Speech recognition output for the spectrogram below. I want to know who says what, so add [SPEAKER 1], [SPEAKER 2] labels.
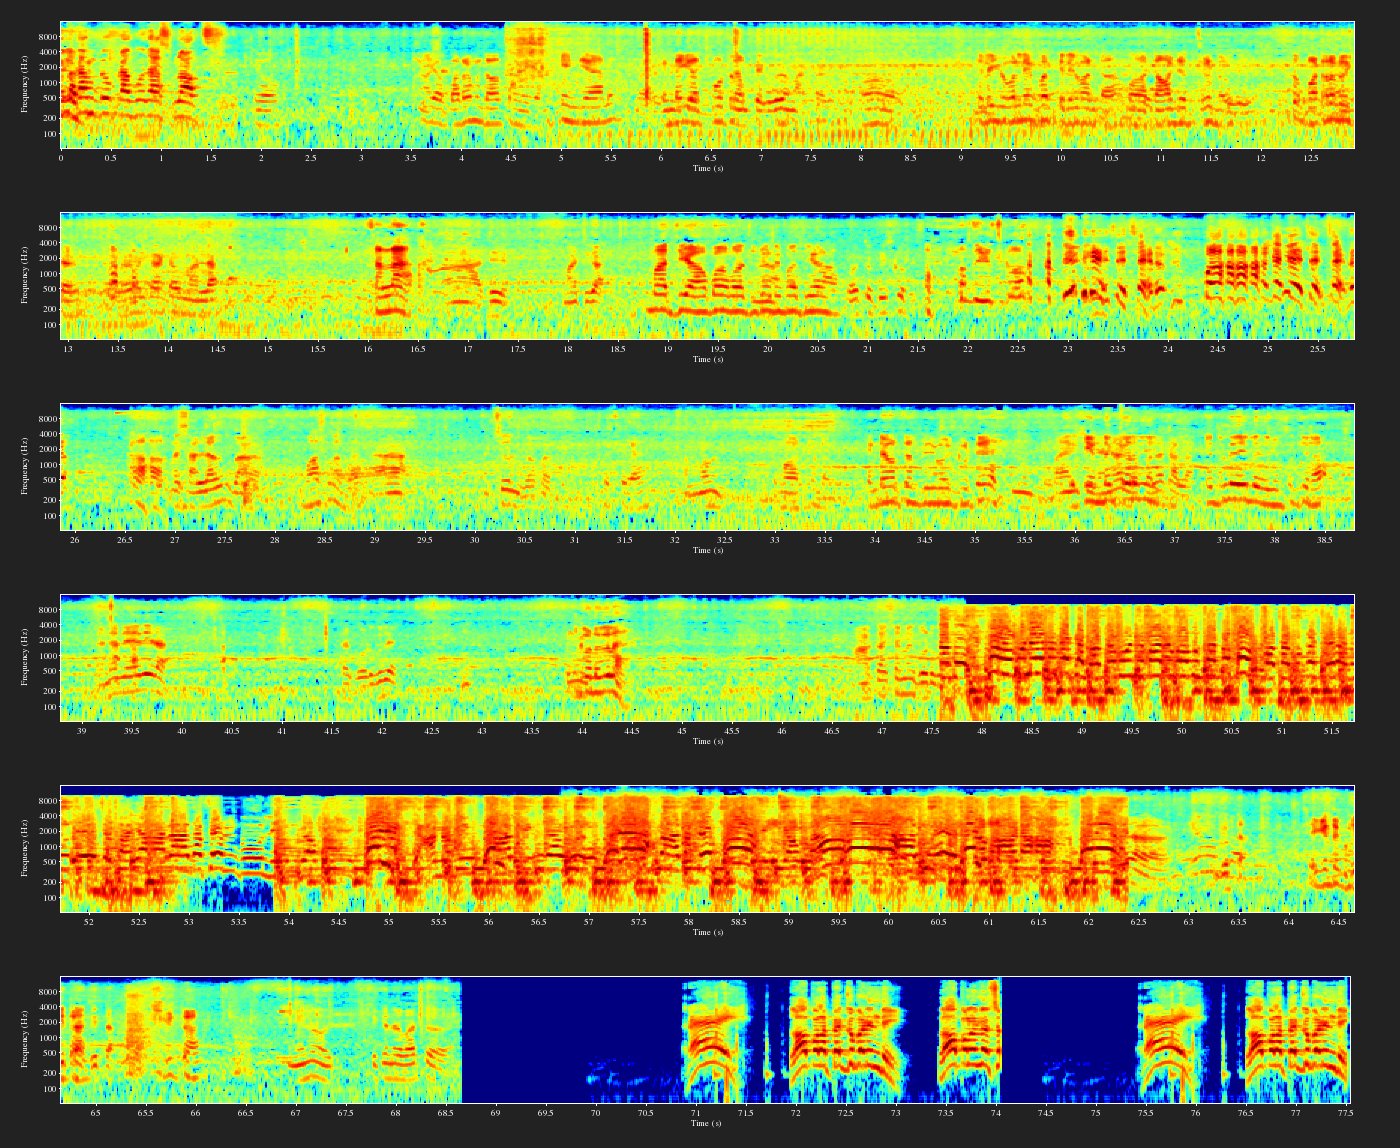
[SPEAKER 1] Welcome to Prabhudas blogs
[SPEAKER 2] ఇక butter మీద అవుతున్నాం ఇక. ఏం చేయాలి ఎండకి చచ్చిపోతున్నాం?
[SPEAKER 3] తెలుగులో మాట్లాడు
[SPEAKER 2] తెలుగు ఇవ్వలే ఇవ్వరు తెలుగు అంట. మా డాగ్ చెప్తుండవు సో బటర్ మిల్క్
[SPEAKER 3] అంటావు మళ్ళా.
[SPEAKER 2] చల్లా
[SPEAKER 3] ఆ, అది. మంచిగా
[SPEAKER 2] మజ్జిగ అమ్మా మజ్జిగ అండి మజ్జిగ.
[SPEAKER 3] వద్దు తీసుకో.
[SPEAKER 2] తీసుకో.
[SPEAKER 3] వేసేసాడు. బాగా వేసేసాడు.
[SPEAKER 2] ఆహా,
[SPEAKER 3] చల్లగా ఉంది బాగా? ఆ, మంచిగా ఉంది లోపల? అమ్మ ఉంది
[SPEAKER 2] ఎండ కొడుతుంది బియ్యం అనుకుంటే. ఎండలో లేదు
[SPEAKER 3] ఎండ లేదు గొడుగులే
[SPEAKER 2] గొడుగులే
[SPEAKER 3] ఆకాశమే గొడుగు గుట్ట.
[SPEAKER 2] సెకండ్
[SPEAKER 3] గిట్ట.
[SPEAKER 2] గుట్ట
[SPEAKER 3] గిట్ట. నేను సికింద్రాబాద్
[SPEAKER 4] రేయ్! లోపల పెగ్గుపడింది. లోపల రేయ్! లోపల పెగ్గుపడింది.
